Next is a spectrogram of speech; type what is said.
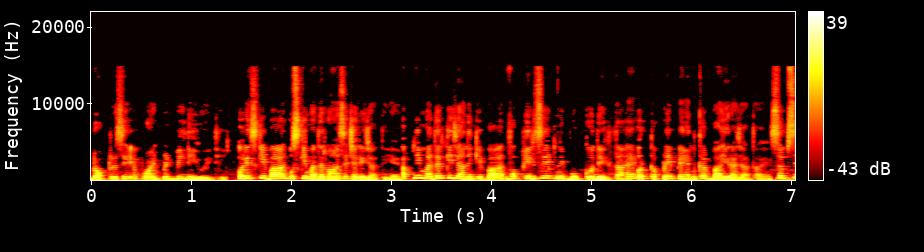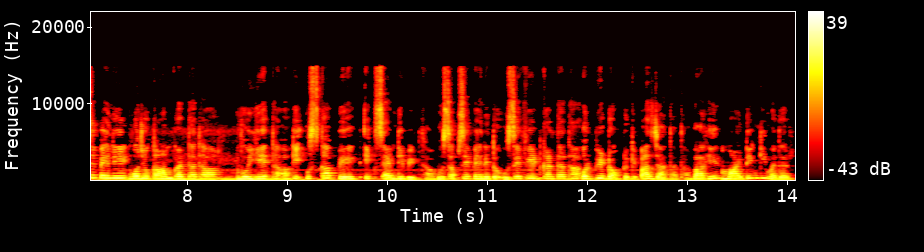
डॉक्टर से अपॉइंटमेंट भी ली हुई थी। और इसके बाद उसकी मदर वहाँ से चली जाती है। अपनी मदर के जाने के बाद वो फिर से अपनी बुक को देखता है और कपड़े पहनकर बाहर आ जाता है। सबसे पहले वो जो काम करता था, वो ये था कि उसका पेट एक सेंटीपीड था। वो सबसे पहले तो उसे फ़ीड करता था और फिर डॉक्टर के पास जाता था। बाहर मार्टिन की मदर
